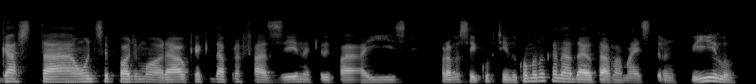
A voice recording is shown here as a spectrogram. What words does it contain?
gastar, onde você pode morar, o que é que dá para fazer naquele país para você ir curtindo. Como no Canadá eu estava mais tranquilo,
